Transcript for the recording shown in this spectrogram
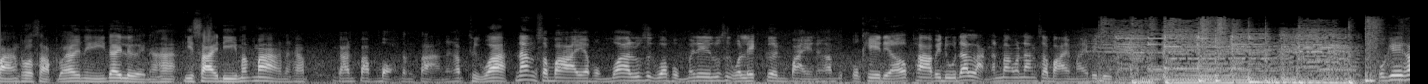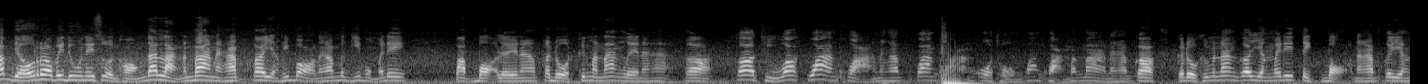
วางโทรศัพท์ไว้ในนี้ได้เลยนะฮะดีไซน์ดีมากๆนะครับการปรับเบาะต่างๆนะครับ ถือว่านั่งสบายอะผมว่ารู้สึกว่าผมไม่ได้รู้สึกว่าเล็กเกินไปนะครับ โอเค เดี๋ยวพาไปดูด้านหลังกันบ้างว่านั่งสบายไหมไปดูกันโอเคครับเดี๋ยวเราไปดูในส่วนของด้านหลังกันบ้างนะครับ ก็อย่างที่บอกนะครับ เมื่อกี้ผมไม่ได้ ปรับเบาะเลยนะครับ กระโดดขึ้นมานั่งเลยนะฮะก็ก็ถือว่ากว้างขวางนะครับ กว้างขวางโอโถงกว้างขวางมากๆนะครับ ก็กระโดดขึ้นมานั่งก็ยังไม่ได้ติดเบาะนะครับ ก็ยัง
